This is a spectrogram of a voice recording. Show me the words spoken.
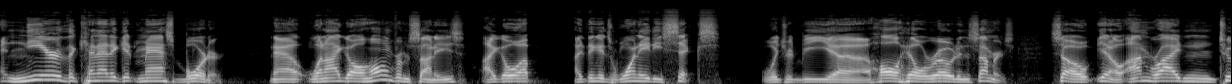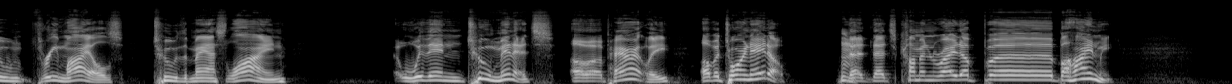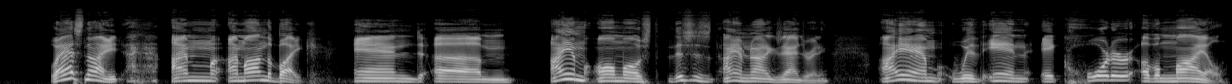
near the Connecticut Mass border. Now, when I go home from Sonny's, I go up, I think it's 186, which would be uh, Hall Hill Road in Somers. So, you know, I'm riding two, three miles to the Mass line within two minutes, uh, apparently, of a tornado that, that's coming right up uh, behind me. Last night, I'm I'm on the bike, and um, I am almost. This is. I am not exaggerating. I am within a quarter of a mile.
